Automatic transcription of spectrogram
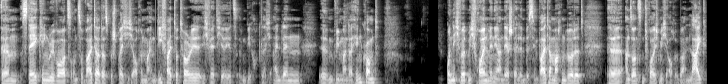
ähm, Staking Rewards und so weiter, das bespreche ich auch in meinem DeFi-Tutorial. Ich werde hier jetzt irgendwie auch gleich einblenden, ähm, wie man da hinkommt. Und ich würde mich freuen, wenn ihr an der Stelle ein bisschen weitermachen würdet. Äh, ansonsten freue ich mich auch über ein Like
